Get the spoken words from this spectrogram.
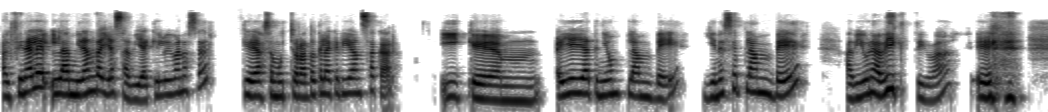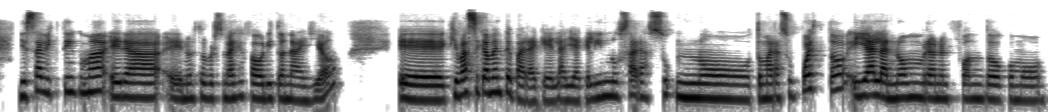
Al final la Miranda ya sabía que lo iban a hacer, que hace mucho rato que la querían sacar y que mm, ella ya tenía un plan B y en ese plan B había una víctima eh, y esa víctima era eh, nuestro personaje favorito Nigel. Eh, que básicamente para que la Jacqueline usara su, no tomara su puesto, ella la nombra en el fondo como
